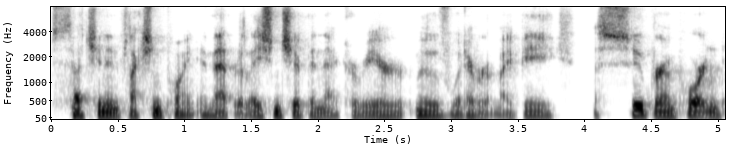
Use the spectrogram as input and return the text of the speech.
such an inflection point in that relationship, in that career move, whatever it might be, super important.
